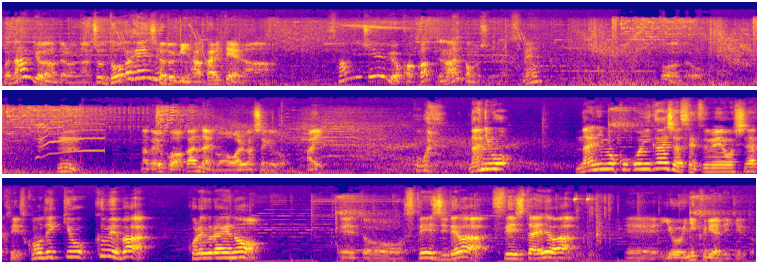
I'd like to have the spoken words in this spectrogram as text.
これ何秒なんだろうな？ちょっと動画編集の時に測りてえな。30秒かかってないかもしれないですね。どうなんだろう？うん。なんかよくわかんないまま終わりましたけど。はい。ここ 何も何もここに関しては説明をしなくていいです。このデッキを組めばこれぐらいのえっ、ー、とステージではステージ帯では、えー、容易にクリアできると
